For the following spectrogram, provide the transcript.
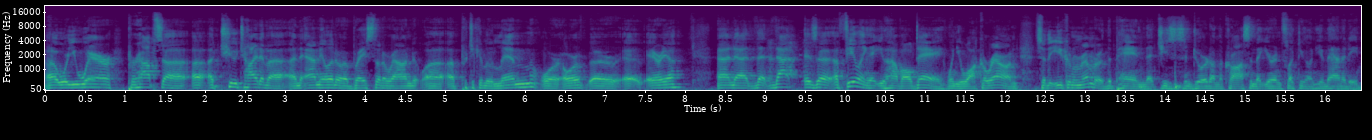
uh, where you wear perhaps a, a, a too tight of a, an amulet or a bracelet around uh, a particular limb or, or, or uh, area. And uh, that, that is a, a feeling that you have all day when you walk around so that you can remember the pain that Jesus endured on the cross and that you're inflicting on humanity.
